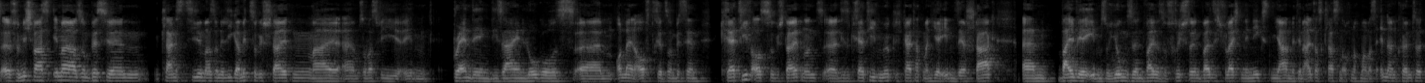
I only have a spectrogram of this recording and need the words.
äh, für mich war es immer so ein bisschen ein kleines Ziel, mal so eine Liga mitzugestalten, mal ähm, sowas wie eben Branding, Design, Logos, ähm, Online-Auftritt so ein bisschen kreativ auszugestalten. Und äh, diese kreative Möglichkeit hat man hier eben sehr stark, ähm, weil wir eben so jung sind, weil wir so frisch sind, weil sich vielleicht in den nächsten Jahren mit den Altersklassen auch nochmal was ändern könnte.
